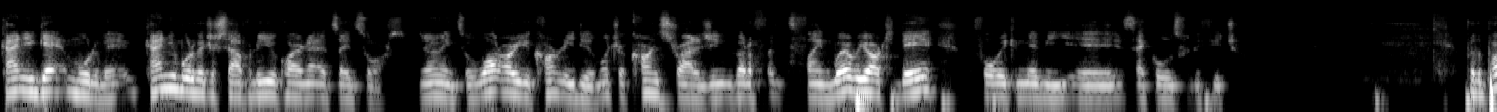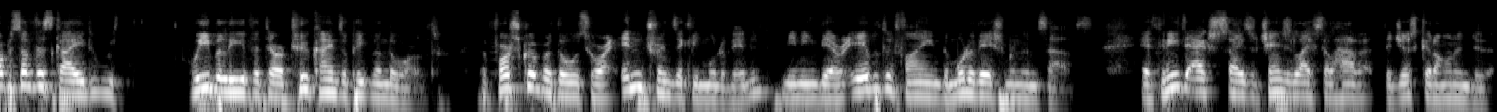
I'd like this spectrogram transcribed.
Can you get motivated? Can you motivate yourself, or do you require an outside source? You know what I mean. So, what are you currently doing? What's your current strategy? We've got to find where we are today before we can maybe uh, set goals for the future. For the purpose of this guide, we, we believe that there are two kinds of people in the world. The first group are those who are intrinsically motivated, meaning they are able to find the motivation in themselves. If they need to exercise or change their lifestyle habit, they just get on and do it.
